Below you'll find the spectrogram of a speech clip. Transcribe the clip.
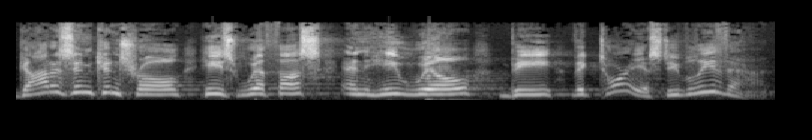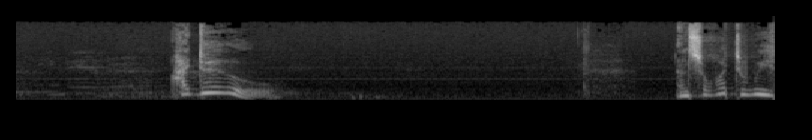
God is in control, He's with us, and He will be victorious. Do you believe that? I do. And so, what do we,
